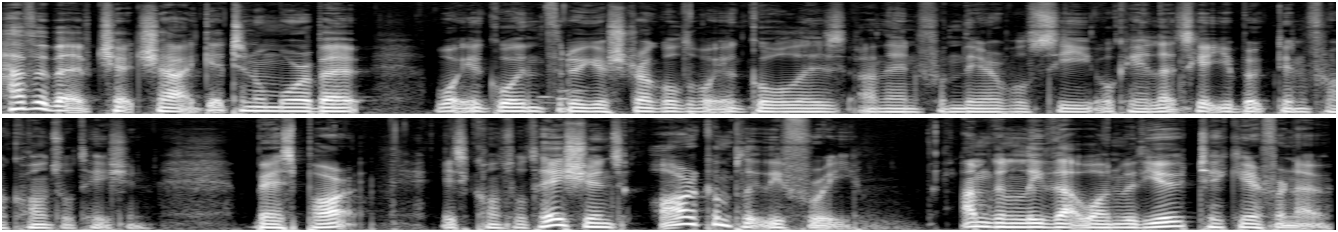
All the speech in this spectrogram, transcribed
have a bit of chit chat, get to know more about what you're going through, your struggles, what your goal is, and then from there we'll see. Okay, let's get you booked in for a consultation. Best part is consultations are completely free. I'm going to leave that one with you. Take care for now.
